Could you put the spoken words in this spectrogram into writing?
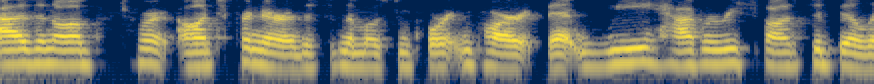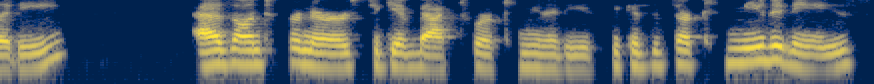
as an entrepreneur, this is the most important part that we have a responsibility as entrepreneurs to give back to our communities because it's our communities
